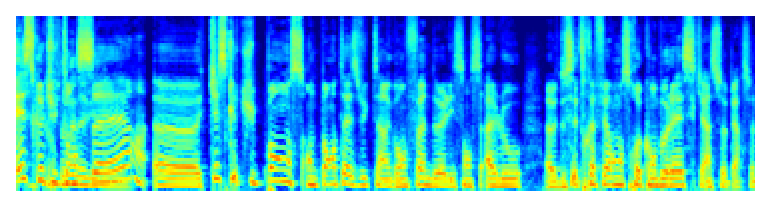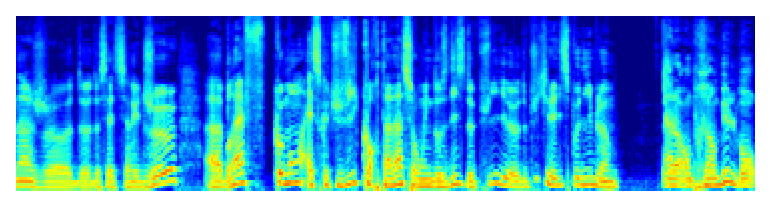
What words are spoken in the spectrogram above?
Est-ce que tu t'en sers Euh, Qu'est-ce que tu penses, en parenthèse, vu que tu es un grand fan de la licence Halo, euh, de cette référence rocambolesque à ce personnage euh, de, de cette série de jeux Euh, Bref, comment est-ce que tu vis Cortana sur Windows 10 depuis, euh, depuis qu'il est disponible? Alors en préambule, bon,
